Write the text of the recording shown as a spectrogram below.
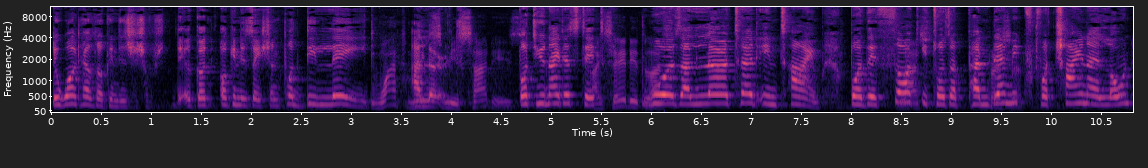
the World Health Organization, organization for delayed alert. but United States was alerted in time, but they thought it was a pandemic for China alone,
